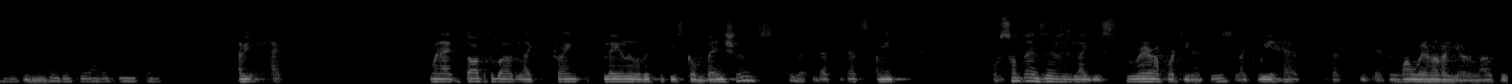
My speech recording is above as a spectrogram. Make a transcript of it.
um, mm-hmm. maybe through that example. I mean, I, when I talked about like trying to play a little bit with these conventions, that, that's, I mean, sometimes there's like these rare opportunities like we had that at one way or another you're allowed to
